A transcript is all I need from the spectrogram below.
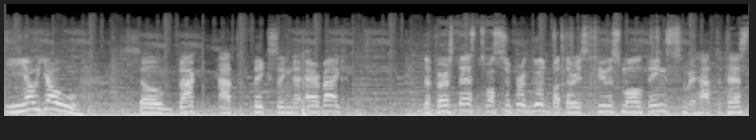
Yo yo! So back at fixing the airbag. The first test was super good, but there is few small things we have to test.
